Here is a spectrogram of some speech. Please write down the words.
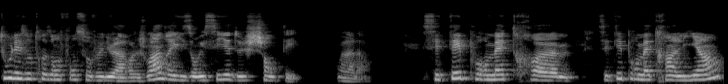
tous les autres enfants sont venus la rejoindre et ils ont essayé de chanter. Voilà. C'était pour mettre, euh, un lien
